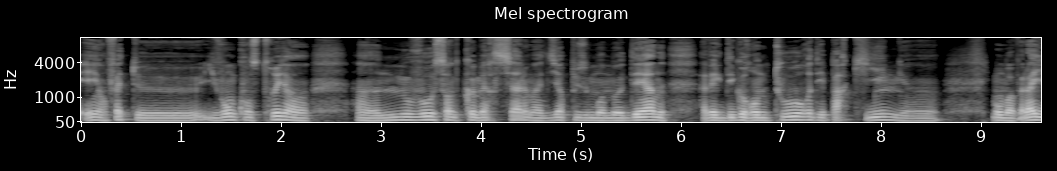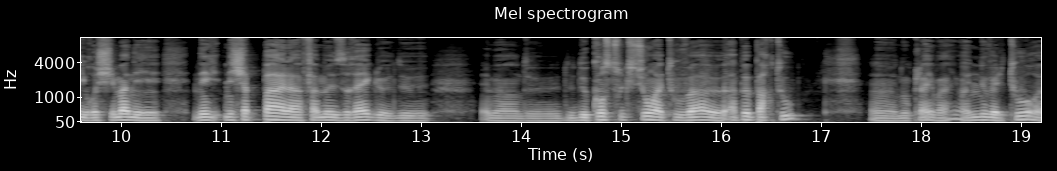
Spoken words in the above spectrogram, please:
et en fait, ils vont construire un nouveau centre commercial, on va dire, plus ou moins moderne, avec des grandes tours, des parkings. Euh. Bon, bah voilà, Hiroshima n'échappe pas à la fameuse règle de, eh ben, de, construction à tout va, euh, un peu partout. Euh, donc là, il y avoir une nouvelle tour.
